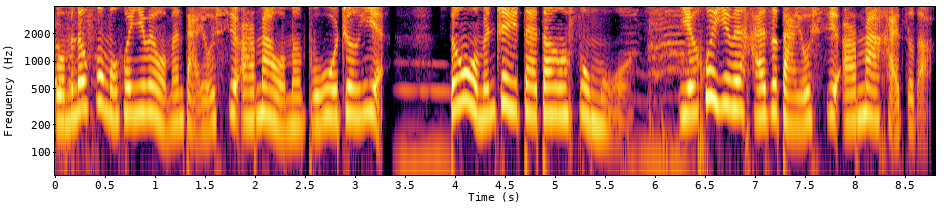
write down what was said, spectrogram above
我们的父母会因为我们打游戏而骂我们不务正业，等我们这一代当了父母，也会因为孩子打游戏而骂孩子的。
